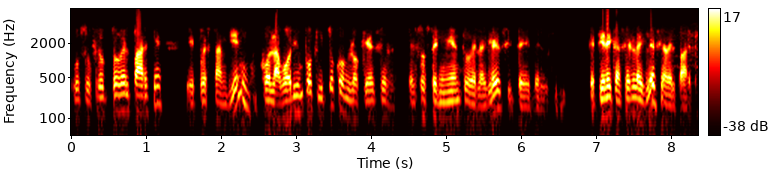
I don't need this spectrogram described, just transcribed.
usufructo del parque, eh, pues también colabore un poquito con lo que es el, sostenimiento de la iglesia, y del, que tiene que hacer la iglesia del parque.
